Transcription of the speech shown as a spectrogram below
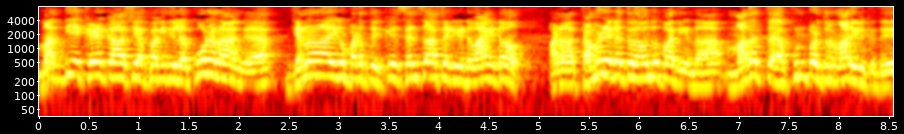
மத்திய கிழக்கு ஆசியா பகுதியில் கூட நாங்கள் ஜனநாயகம் படத்துக்கு சென்சார் சர்டிஃபிகேட் வாங்கிட்டோம். ஆனால் தமிழகத்தில் வந்து பார்த்தீங்கன்னா மதத்தை புண்படுத்துகிற மாதிரி இருக்குது.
